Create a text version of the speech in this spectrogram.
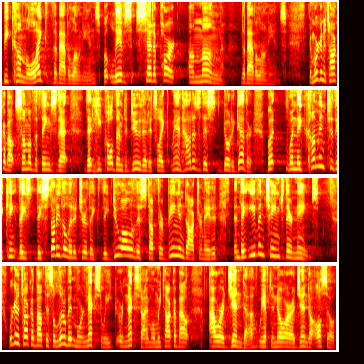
become like the Babylonians, but lives set apart among the Babylonians. And we're going to talk about some of the things that, that he called them to do that it's like, man, how does this go together? But when they come into the king, they, they study the literature, they, they do all of this stuff, they're being indoctrinated, and they even change their names. We're going to talk about this a little bit more next week or next time when we talk about our agenda. We have to know our agenda also.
